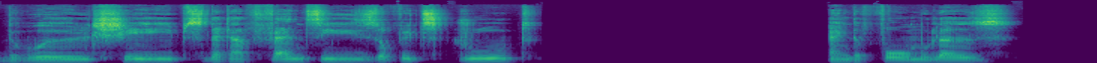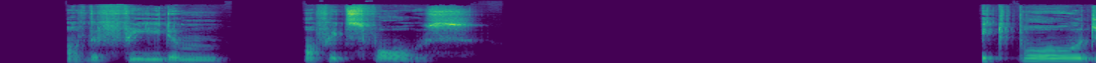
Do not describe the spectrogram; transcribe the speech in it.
The world shapes that are fancies of its truth, and the formulas of the freedom of its force. It poured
